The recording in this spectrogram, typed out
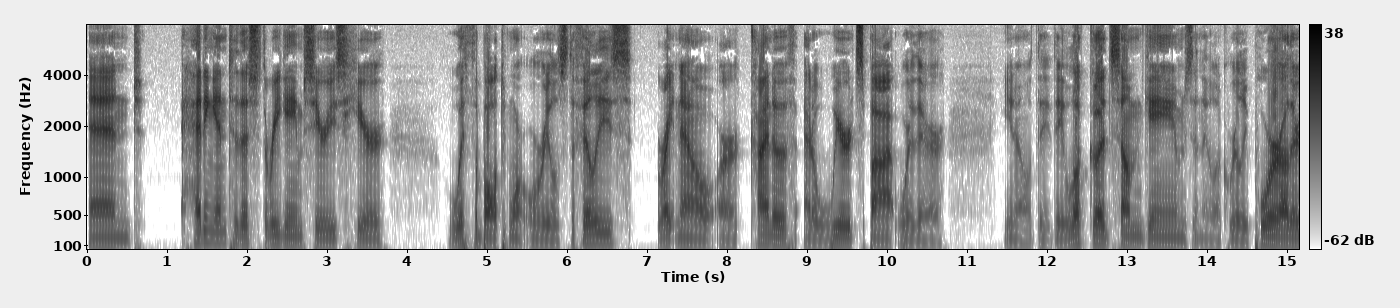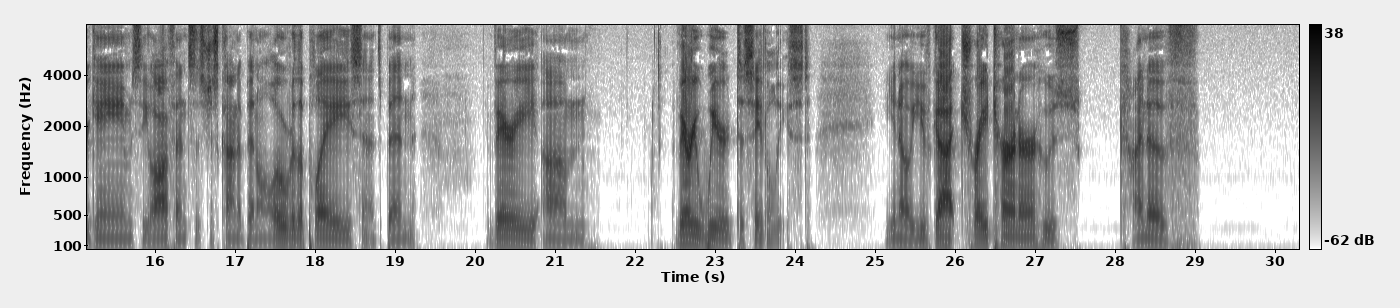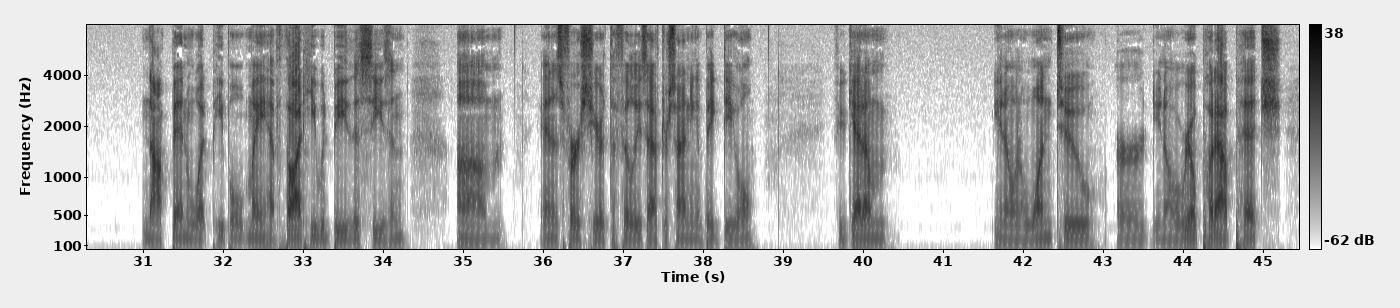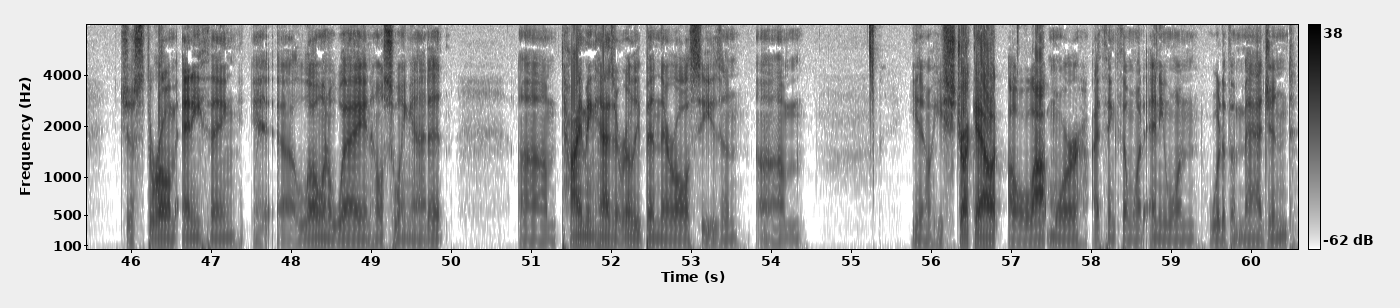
and heading into this three game series here with the Baltimore Orioles, the Phillies right now are kind of at a weird spot where they're, you know, they, they look good some games and they look really poor other games. The offense has just kind of been all over the place and it's been very, um, very weird to say the least. You know, you've got Trea Turner, who's kind of not been what people may have thought he would be this season. Um, in his first year at the Phillies after signing a big deal. If you get him, you know, in a 1 2 or, you know, a real put out pitch, just throw him anything uh, low and away and he'll swing at it. Um, timing hasn't really been there all season. Um, you know, he struck out a lot more, I think, than what anyone would have imagined.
